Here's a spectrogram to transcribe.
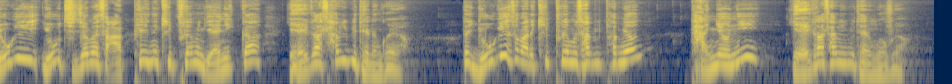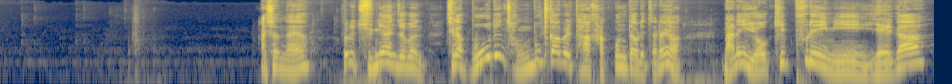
여기, 요 지점에서 앞에 있는 키프레임은 얘니까 얘가 삽입이 되는 거예요. 근데 여기에서 만약 키프레임을 삽입하면 당연히 얘가 삽입이 되는 거고요. 아셨나요? 그리고 중요한 점은 제가 모든 정보값을 다 온다고 그랬잖아요. 만약에 이 키프레임이 얘가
